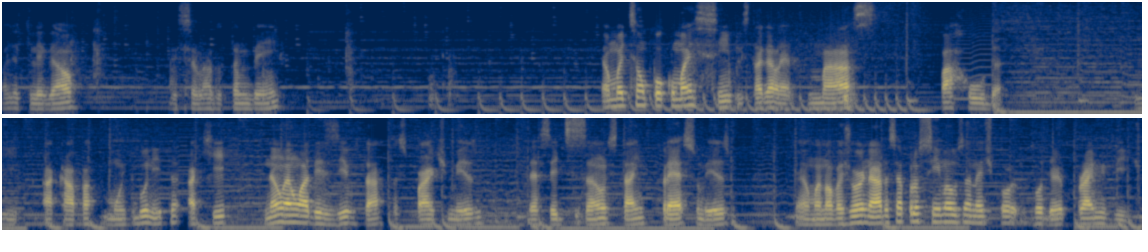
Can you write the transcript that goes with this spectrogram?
olha que legal desse lado também. É uma edição um pouco mais simples, tá galera? Mas parruda. E a capa muito bonita. Aqui não é um adesivo, tá? Faz parte mesmo dessa edição, está impresso mesmo. É uma nova jornada, se aproxima os Anéis de Poder Prime Video.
